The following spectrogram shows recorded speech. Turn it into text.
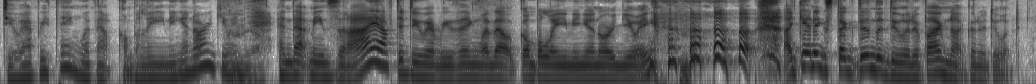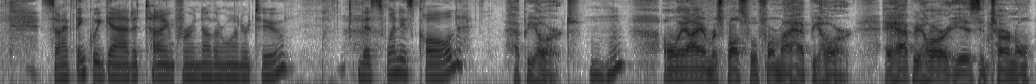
Do everything without complaining and arguing. And that means that I have to do everything without complaining and arguing. Hmm. I can't expect them to do it if I'm not going to do it. So I think we got a time for another one or two. This one is called Happy heart. Mm-hmm. Only I am responsible for my happy heart. A happy heart is internal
